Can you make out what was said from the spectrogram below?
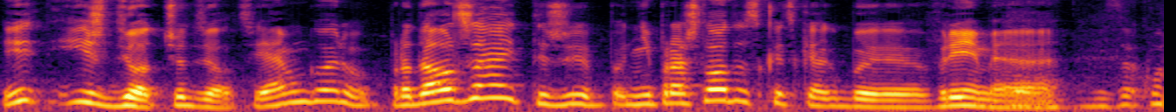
И, и ждет, что делать. Я ему говорю, продолжай, ты же не прошло, так сказать, как бы время, Да,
